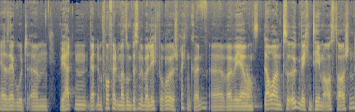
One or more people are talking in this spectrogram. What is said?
Ja, sehr gut. Ähm, wir hatten, wir hatten im Vorfeld mal so ein bisschen überlegt, worüber wir sprechen können, äh, weil wir ja genau. uns dauernd zu irgendwelchen Themen austauschen.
